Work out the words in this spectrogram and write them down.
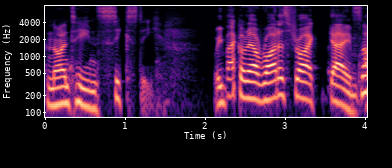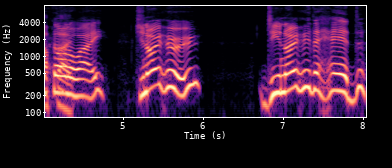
1960. We back on our writer's strike game. It's not update. going away. Do you know who? Do you know who the head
